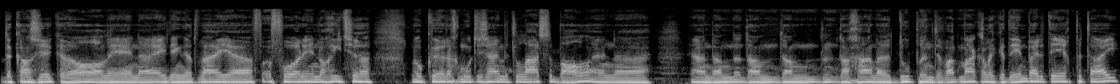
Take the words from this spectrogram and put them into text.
dat kan zeker wel. Alleen uh, ik denk dat wij voorin nog iets uh, nauwkeurig moeten zijn met de laatste bal. En ja, dan, dan, dan, dan gaan de doelpunten wat makkelijker in bij de tegenpartij.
